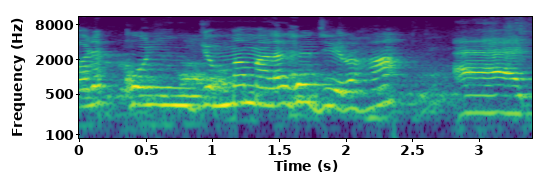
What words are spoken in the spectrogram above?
ஒரு கொஞ்சமாக மிளகு ஜீரகம் ஆட்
